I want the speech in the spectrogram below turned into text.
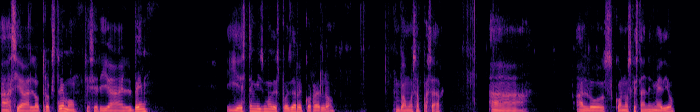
hacia el otro extremo, que sería el B. Y este mismo, después de recorrerlo, vamos a pasar a, a los conos que están en medio,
